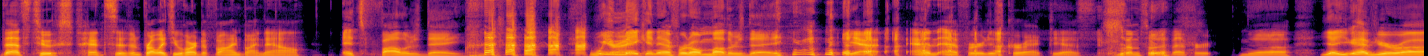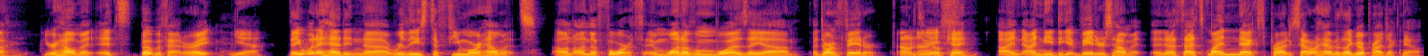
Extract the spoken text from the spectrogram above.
That's too expensive and probably too hard to find by now. It's Father's Day. We right. make an effort on Mother's Day. yeah, an effort is correct. Yes, some sort of effort. Uh, yeah, you have your uh, your helmet. It's Boba Fett, right? Yeah. They went ahead and uh, released a few more helmets on, on the fourth, and one of them was a uh, a Darth Vader. Oh, nice. like, okay, I, I need to get Vader's helmet. That's that's my next project. 'Cause I don't have a Lego project now.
